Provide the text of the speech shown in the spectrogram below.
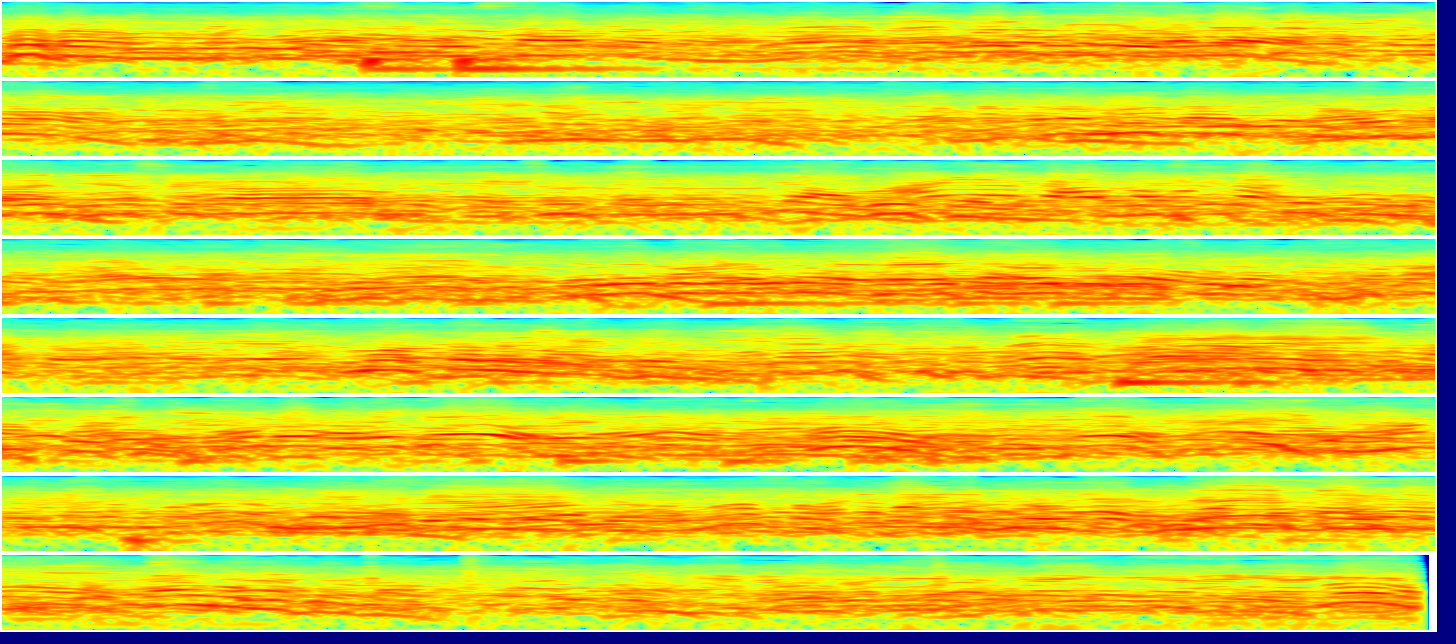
જય શ્રી રામ પછી મોકલ માટે કામ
